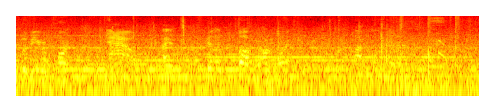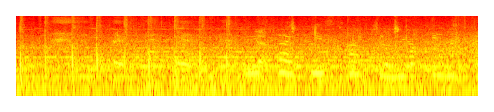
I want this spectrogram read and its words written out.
QB report now. I'm gonna fuck on work. Guys, please talk to him.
